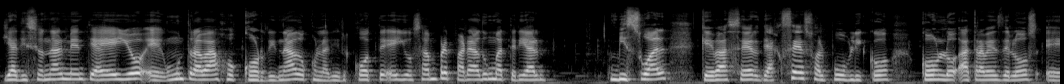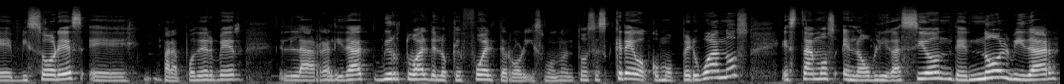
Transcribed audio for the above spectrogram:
y adicionalmente a ello, en un trabajo coordinado con la DIRCOTE, ellos han preparado un material visual que va a ser de acceso al público con a través de los eh, visores eh, para poder ver la realidad virtual de lo que fue el terrorismo. ¿no? Entonces creo como peruanos estamos en la obligación de no olvidar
